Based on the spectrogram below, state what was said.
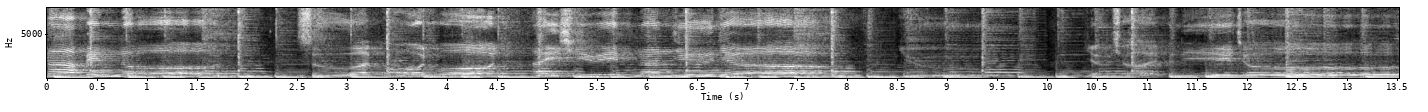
ข้าเป็นนอนสวดอ่อนวอนให้ชีวิตนั้นยืนยาวอยู่อย่างชายพลีจร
